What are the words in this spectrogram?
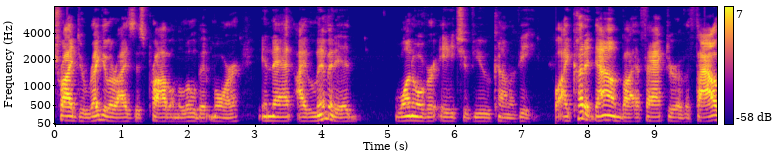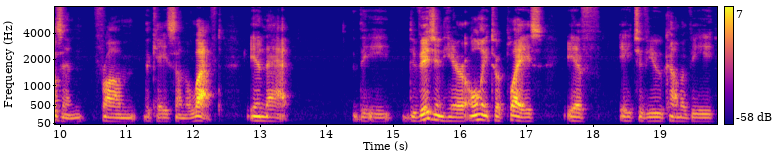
tried to regularize this problem a little bit more in that I limited 1 over h of u comma v. Well, I cut it down by a factor of a thousand from the case on the left in that the division here only took place if h of u comma v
